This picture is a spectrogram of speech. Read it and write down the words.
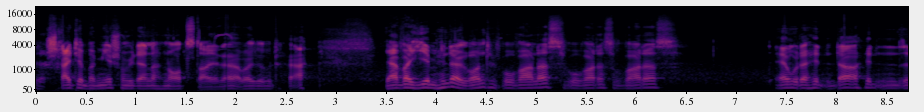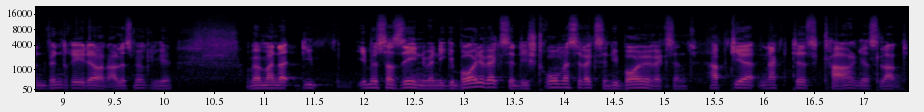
Also schreit ja bei mir schon wieder nach Nordstyle, ne? aber gut. Ja, weil hier im Hintergrund, wo war das? Wo war das? Wo war das? Irgendwo da hinten, da hinten sind Windräder und alles mögliche. Und wenn man da, die, ihr müsst das sehen, wenn die Gebäude weg sind, die Strommesse weg sind, die Bäume weg sind, habt ihr nacktes, karges Land.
